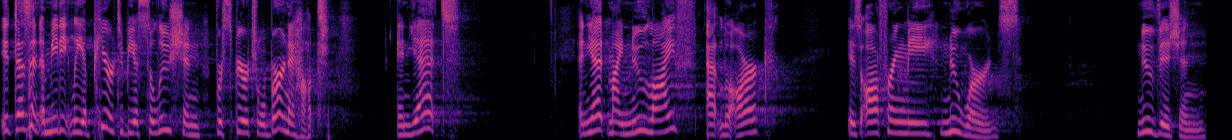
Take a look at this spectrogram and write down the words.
It doesn't immediately appear to be a solution for spiritual burnout. And yet, and yet, my new life at L'Arche is offering me new words, new vision,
